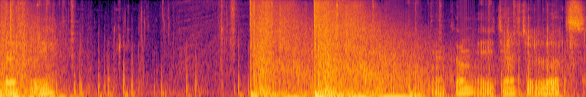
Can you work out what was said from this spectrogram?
Durch, Buddy? Ja, komm, edit auf du Lutz.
